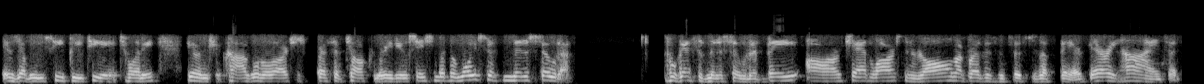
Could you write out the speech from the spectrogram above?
is WCPT 820 here in Chicago, the largest progressive talk radio station, but the voice of Minnesota. Progressive Minnesota. They are Chad Larson and all my brothers and sisters up there, Gary Hines and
